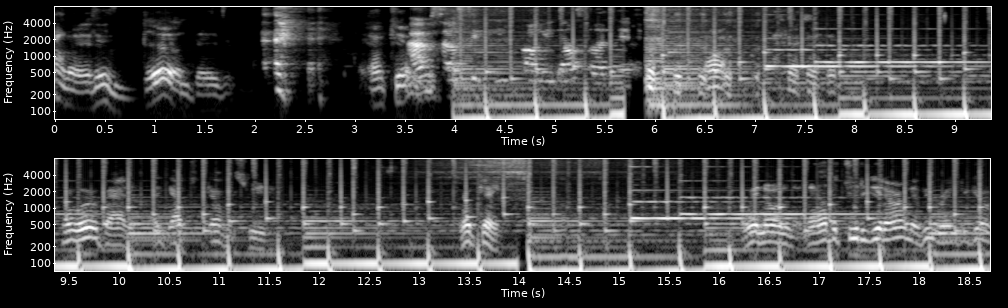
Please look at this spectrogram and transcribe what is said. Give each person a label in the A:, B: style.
A: It's done, baby.
B: I'm I'm so sick of you calling Don't start.
A: Don't worry about it. I got you covered, sweetie. Okay. Waiting on the other two to get on and we ready to go.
